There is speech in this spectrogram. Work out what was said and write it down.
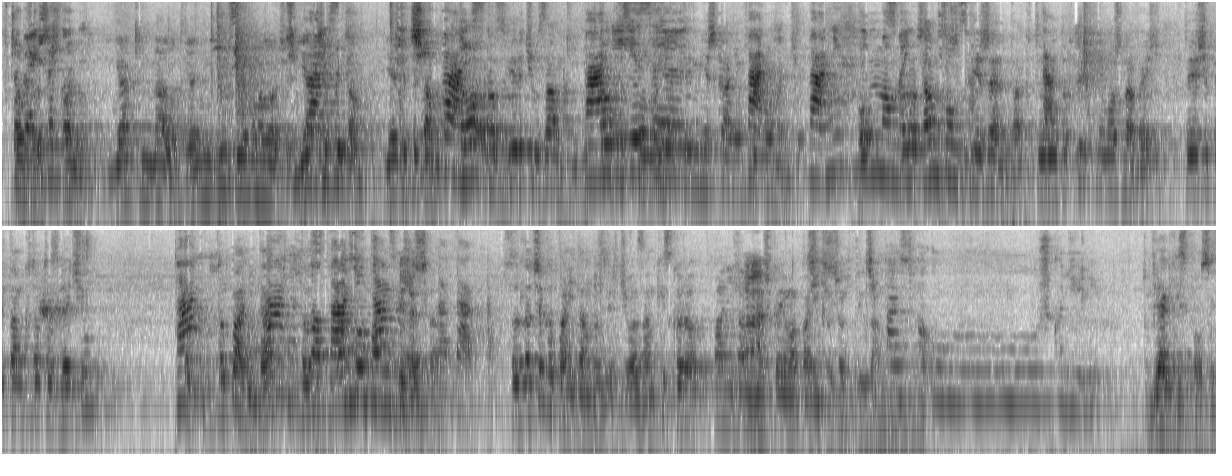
Wczorajszego Dobrze, pani, jaki nalot? Ja nic nie wiem o nalocie. Ci Ja się państwo- pytam, ja się ci pytam, kto państwo- rozwiercił zamki i kto Pani jest, dysponuje e, tym mieszkaniem w pani- tym momencie? pani w Bo tym momencie skoro tam są mieszka. zwierzęta, które, Tak. do których nie można wejść, to ja się pytam, kto to zlecił? pani, to pani, tak? Pani, To bo tam pani są pani tam zwierzęta. mieszka, tak. To dlaczego pani tam rozwierciła zamki, skoro pani tam mieszka i ma pani klucz od tych zamków? Państwo uszkodzili. W jaki sposób?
